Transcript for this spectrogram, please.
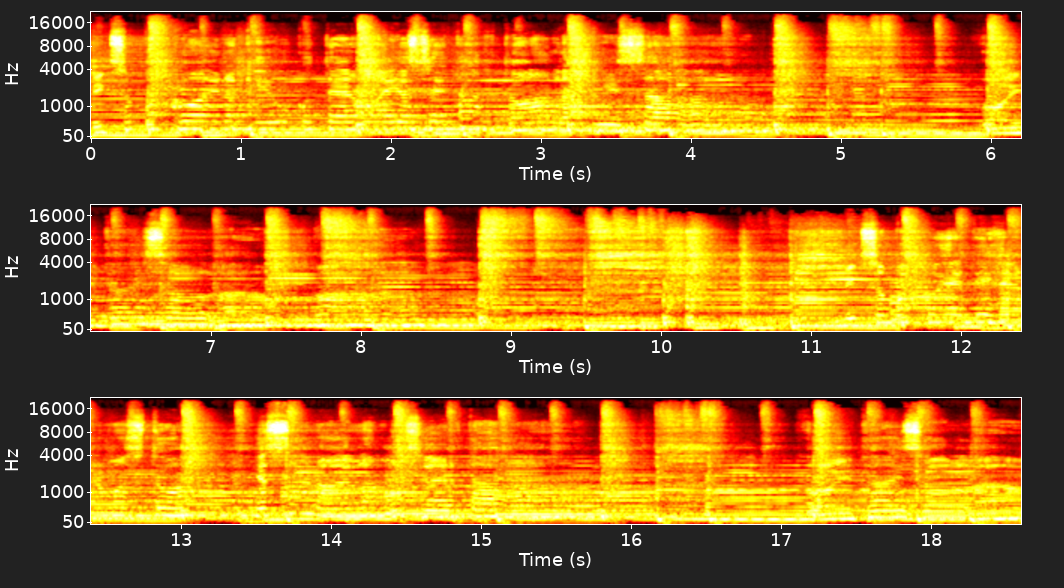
Miksi pakko aina kiukutella, jos ei tahtoa läpi saa? Voitais olla vaan. Miksi on pakko heti hermostua ja sanoilla musertaa? Voitais olla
